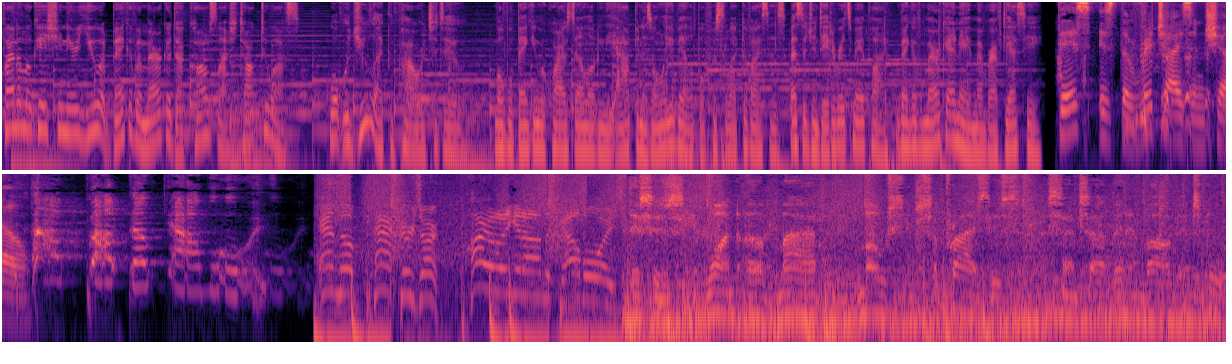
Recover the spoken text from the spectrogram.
Find a location near you at bankofamerica.com slash talk to us. What would you like the power to do? Mobile banking requires downloading the app and is only available for select devices. Message and data rates may apply. Bank of America and a member FDIC. This is the Rich Eisen Show. How about the Cowboys? And the Packers are piling it on the Cowboys. This is one of my most surprises since I've been involved in sport,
